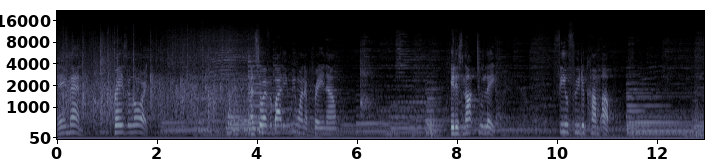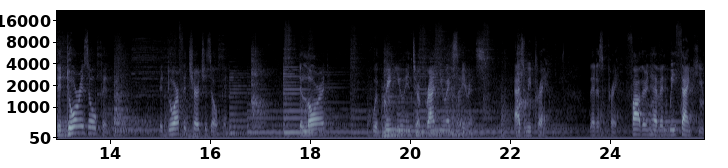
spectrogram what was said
Amen. Praise the Lord. And so, everybody, we want to pray now. It is not too late. Feel free to come up. The door is open. The door of the church is open. The Lord will bring you into a brand new experience as we pray. Let us pray. Father in heaven, we thank you.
